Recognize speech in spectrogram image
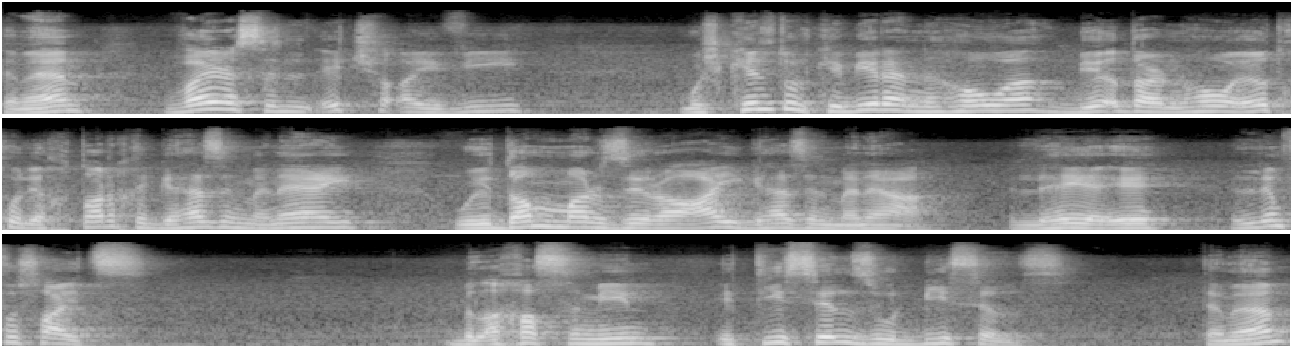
تمام؟ فيروس الاتش اي في مشكلته الكبيرة إن هو بيقدر إن هو يدخل يخترق الجهاز المناعي ويدمر ذراعي جهاز المناعة اللي هي إيه؟ ال lymphocytes. بالأخص مين؟ ال T cells وال B cells تمام؟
